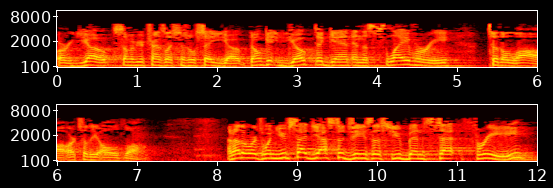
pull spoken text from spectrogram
or yoked. Some of your translations will say yoked. Don't get yoked again in the slavery to the law or to the old law. In other words, when you've said yes to Jesus, you've been set free.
